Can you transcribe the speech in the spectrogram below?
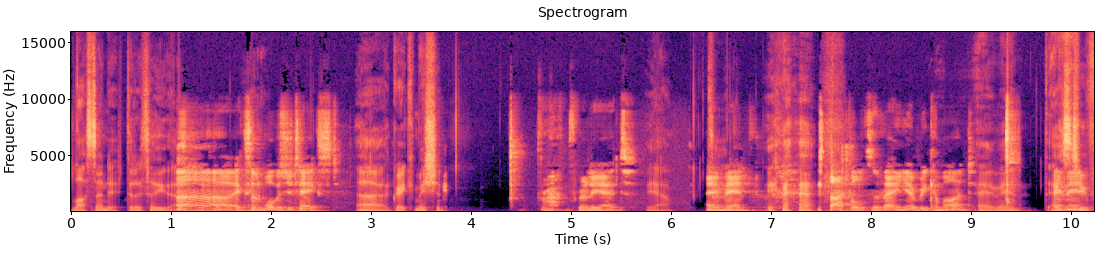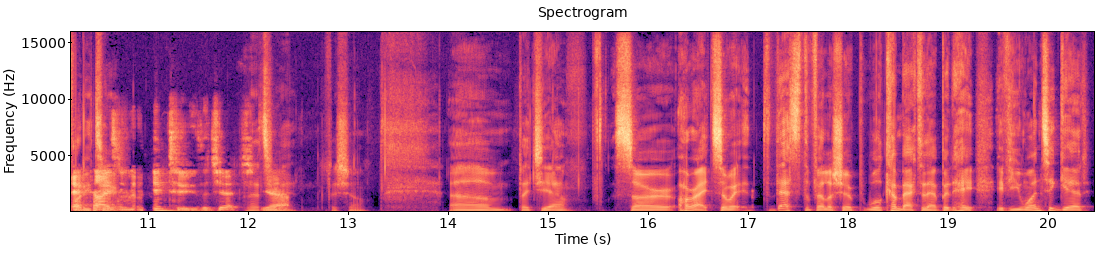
last Sunday. Did I tell you that? Ah, excellent. What was your text? Uh, Great Commission. Brilliant. Yeah. Amen. Disciples obeying every command. Amen. Acts Amen. two forty Baptizing them into the church. That's yeah. right, for sure. Um, but yeah. So all right. So it, that's the fellowship. We'll come back to that. But hey, if you want to get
